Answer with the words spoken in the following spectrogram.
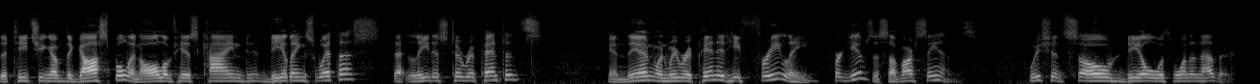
the teaching of the gospel and all of his kind dealings with us that lead us to repentance. And then when we repented, he freely forgives us of our sins. We should so deal with one another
